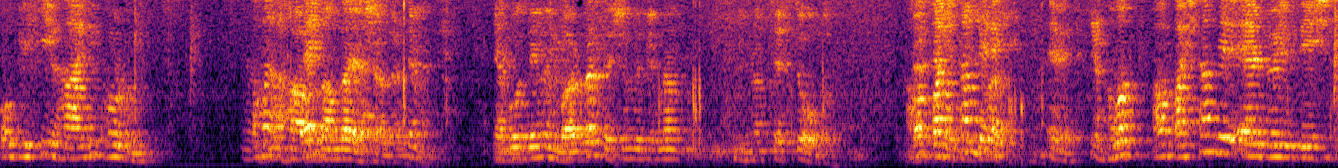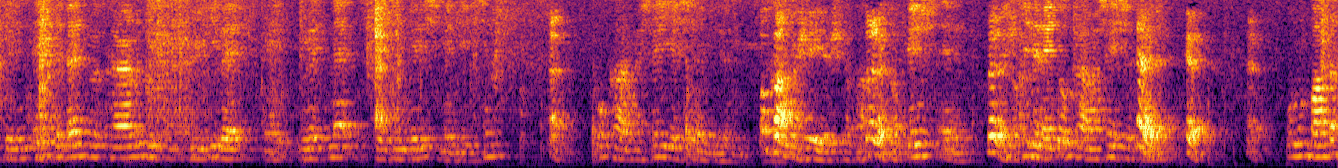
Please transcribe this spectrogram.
o bilgi halini korurum. Ama hafızamda yaşarlar değil mi? Ya bu demin bardak da şimdi bilmem bilmem testi oldu. Ama Belki baştan beri evet. Ama Ama baştan beri eğer böyle bir değişim sürecindeyse belki böyle kararlı bir bilgi ve e, üretme sürecinin gelişmediği için Evet. o karmaşayı yaşayabilirim. O karmaşayı yaşayalım. Böyle kalın. Dönüş, evet. Böyle kalın. bir deneyde o karmaşayı yaşatıyoruz. Evet, evet. Bunun bardak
